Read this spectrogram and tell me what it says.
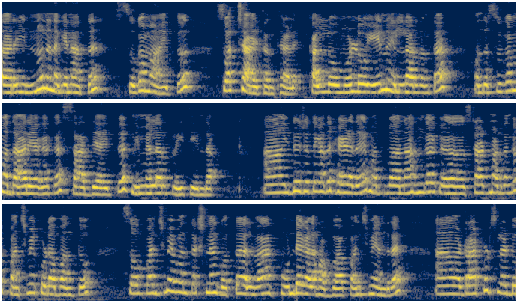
ದಾರಿ ಇನ್ನೂ ನನಗೇನಾಯ್ತು ಸುಗಮ ಆಯಿತು. ಸ್ವಚ್ಛ ಆಯ್ತು ಅಂತ ಹೇಳಿ ಕಲ್ಲು, ಮುಳ್ಳು ಏನು ಇಲ್ಲಾರ್ದಂತ ಒಂದು ಸುಗಮ ದಾರಿ ಆಗಕ್ಕೆ ಸಾಧ್ಯ ಆಯಿತು ನಿಮ್ಮೆಲ್ಲರ ಪ್ರೀತಿಯಿಂದ. ಇದ್ರ ಜೊತೆಗೆ ಅದು ಹೇಳಿದೆ ಮತ್ತು ನಾ ಹಂಗೆ ಸ್ಟಾರ್ಟ್ ಮಾಡ್ದಂಗೆ ಪಂಚಮಿ ಕೂಡ ಬಂತು. ಸೊ ಪಂಚಮಿ ಬಂದ ತಕ್ಷಣ ಗೊತ್ತಾ ಅಲ್ವಾ, ಉಂಡೆಗಳ ಹಬ್ಬ, ಪಂಚಮಿ ಅಂದರೆ ಡ್ರೈ ಫ್ರೂಟ್ಸ್ ಲಡ್ಡು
